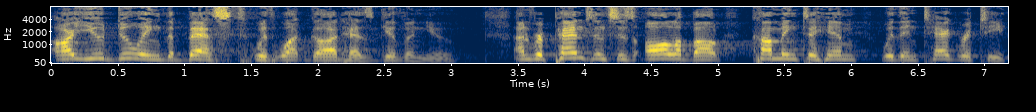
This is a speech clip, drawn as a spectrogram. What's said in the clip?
are you doing the best with what God has given you? And repentance is all about coming to him with integrity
